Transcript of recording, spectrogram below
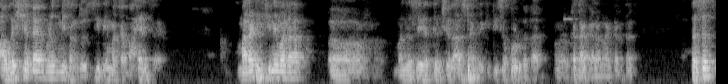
आवश्यक आहे म्हणून मी सांगतो सिनेमाच्या बाहेरच आहे. मराठी सिनेमाला मनसे अध्यक्ष राज ठाकरे किती सपोर्ट करतात कलाकारांना करतात. तसंच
